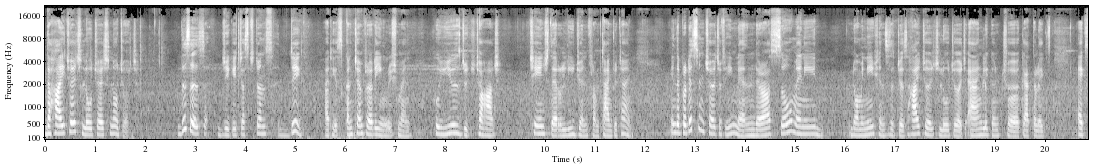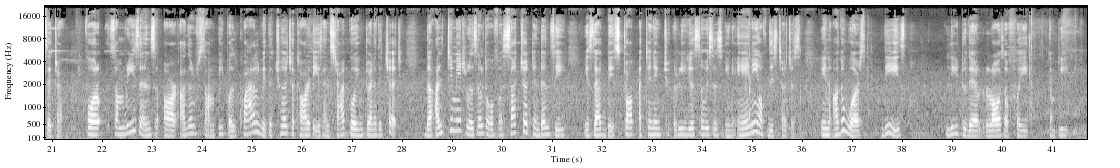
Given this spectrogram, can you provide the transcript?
The High Church, Low Church, No Church. This is G.K. Chesterton's dig at his contemporary Englishmen who used to charge change their religion from time to time. In the Protestant Church of England, there are so many denominations such as High Church, Low Church, Anglican Church, Catholics, etc. For some reasons or other, some people quarrel with the church authorities and start going to another church. The ultimate result of such a tendency is that they stop attending religious services in any of these churches. In other words, these lead to their loss of faith completely.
